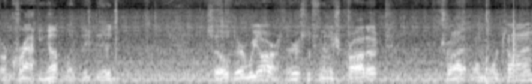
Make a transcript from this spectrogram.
or cracking up like they did. So there we are. There's the finished product. Try it one more time.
